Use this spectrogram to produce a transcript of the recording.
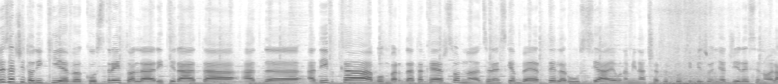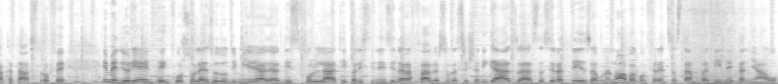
L'esercito di Kiev costretto alla ritirata ad Adivka, bombardata Kherson, Zelensky avverte la Russia è una minaccia per tutti, bisogna agire se no è la catastrofe. In Medio Oriente è in corso l'esodo di migliaia di sfollati palestinesi da Rafah verso la striscia di Gaza, stasera attesa una nuova conferenza stampa di Netanyahu.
